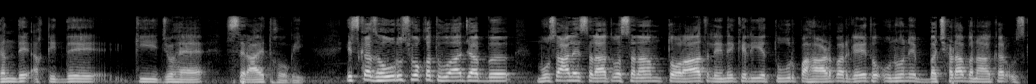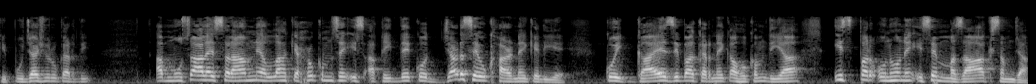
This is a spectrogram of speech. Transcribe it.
گندے عقیدے کی جو ہے سرایت ہو گئی۔ اس کا ظہور اس وقت ہوا جب موسا علیہ السلاۃ والسلام تورات لینے کے لیے تور پہاڑ پر گئے تو انہوں نے بچھڑا بنا کر اس کی پوجا شروع کر دی۔ اب موسا علیہ السلام نے اللہ کے حکم سے اس عقیدے کو جڑ سے اکھاڑنے کے لیے کوئی گائے ذبح کرنے کا حکم دیا، اس پر انہوں نے اسے مذاق سمجھا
